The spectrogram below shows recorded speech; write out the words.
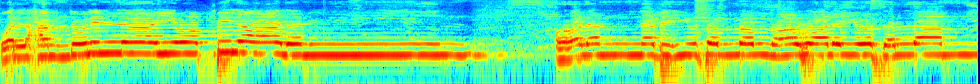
والحمد لله رب العالمين. قال النبي صلى الله عليه وسلم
